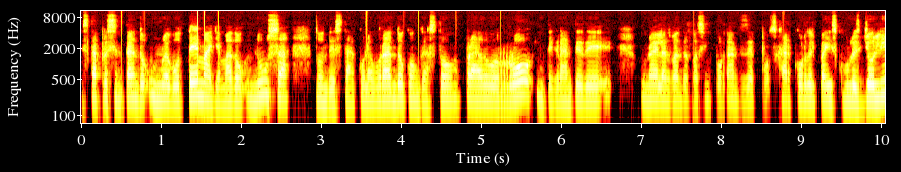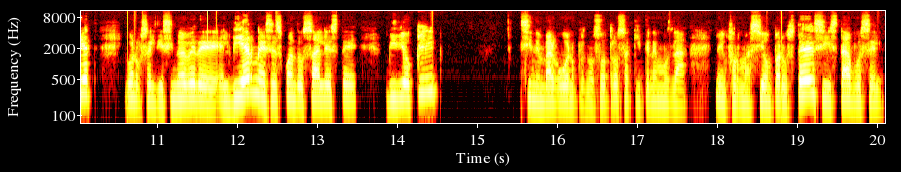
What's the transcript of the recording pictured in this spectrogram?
está presentando un nuevo tema llamado Nusa, donde está colaborando con Gastón Prado Ro, integrante de una de las bandas más importantes de post-hardcore del país, como es Joliet. Y bueno, pues el 19 de, el viernes es cuando sale este videoclip sin embargo, bueno, pues nosotros aquí tenemos la, información para ustedes y está pues el,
